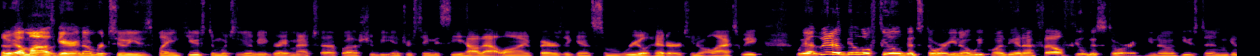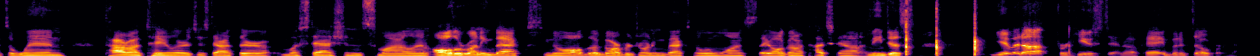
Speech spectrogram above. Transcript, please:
Then we got Myles Garrett number two. He's playing Houston, which is going to be a great matchup. Uh, should be interesting to see how that line fares against some real hitters. You know, last week we had, we had a little feel good story. You know, week one of the NFL feel good story. You know, Houston gets a win. Tyrod Taylor is just out there mustaching, smiling. All the running backs, you know, all the garbage running backs no one wants, they all got a touchdown. I mean, just give it up for Houston, okay? But it's over now.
